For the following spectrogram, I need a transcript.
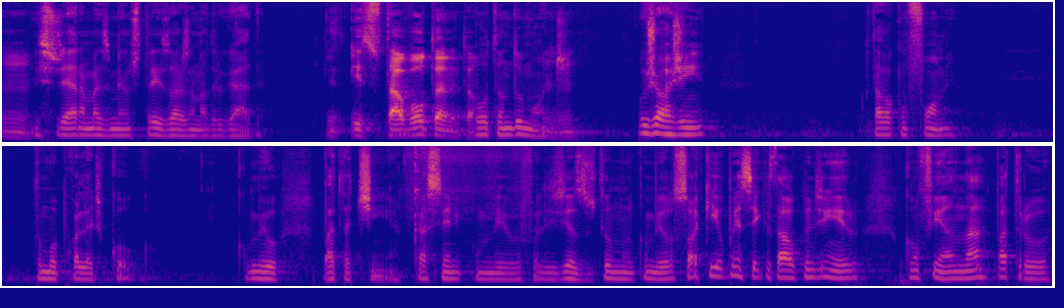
Hum. Isso já era mais ou menos três horas da madrugada, Isso estava voltando, então. voltando do monte. Uhum. O Jorginho estava com fome, tomou picolé de coco, comeu batatinha, Cassiane comeu. Eu falei, Jesus, todo mundo comeu. Só que eu pensei que estava com dinheiro, confiando na patroa.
